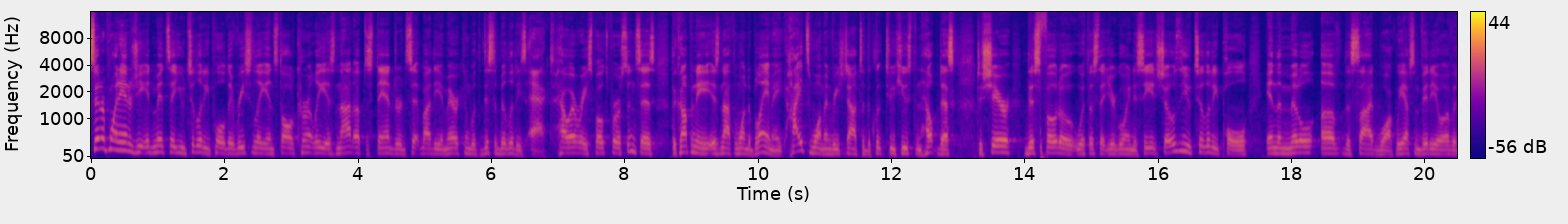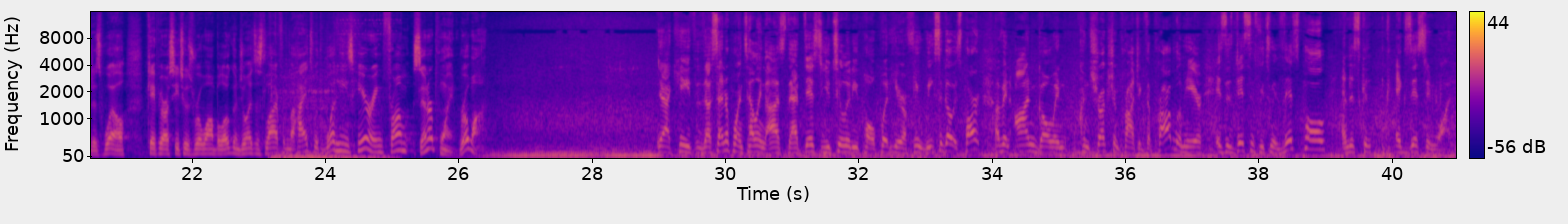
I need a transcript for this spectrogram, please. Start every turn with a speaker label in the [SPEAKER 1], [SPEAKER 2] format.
[SPEAKER 1] CenterPoint Energy admits a utility pole they recently installed currently is not up to standards set by the American with Disabilities Act. However, a spokesperson says the company is not the one to blame. A Heights woman reached out to the Click2Houston help desk to share this photo with us that you're going to see. It shows the utility pole in the middle of the sidewalk. We have some video of it as well. KPRC2's Rowan Balogan joins us live from the Heights with what he's hearing from CenterPoint. Rowan.
[SPEAKER 2] Yeah, Keith, the CenterPoint telling us that this utility pole put here a few weeks ago is part of an ongoing construction project. The problem here is the distance between this pole and this existing one.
